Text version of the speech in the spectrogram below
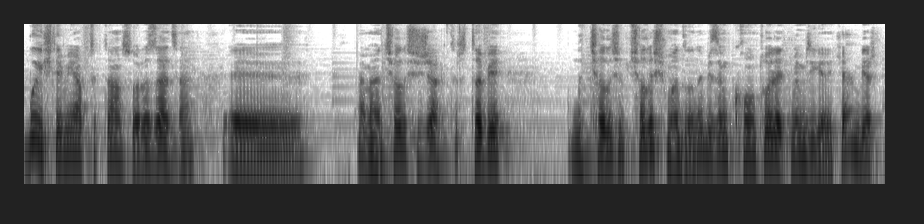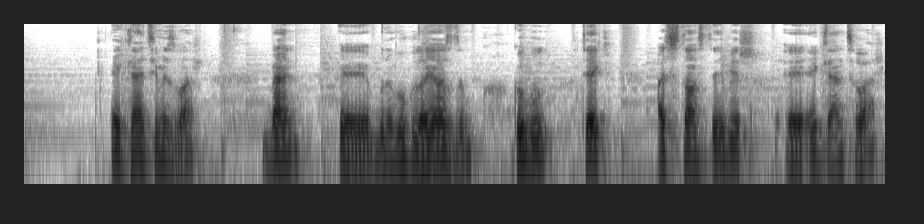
Bu işlemi yaptıktan sonra zaten e, hemen çalışacaktır. Tabi çalışıp çalışmadığını bizim kontrol etmemiz gereken bir eklentimiz var. Ben e, bunu Google'a yazdım. Google Tag Assistance diye bir e, eklenti var.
